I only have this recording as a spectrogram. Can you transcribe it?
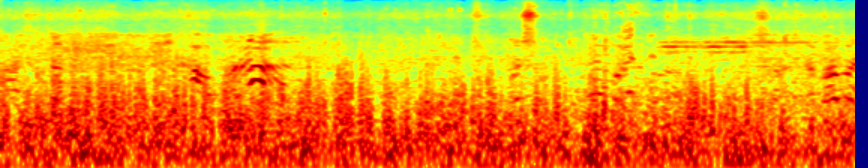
আটটা খেয়ে খাওয়া না আমার সত্যিটা বলে সাদা বাবা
